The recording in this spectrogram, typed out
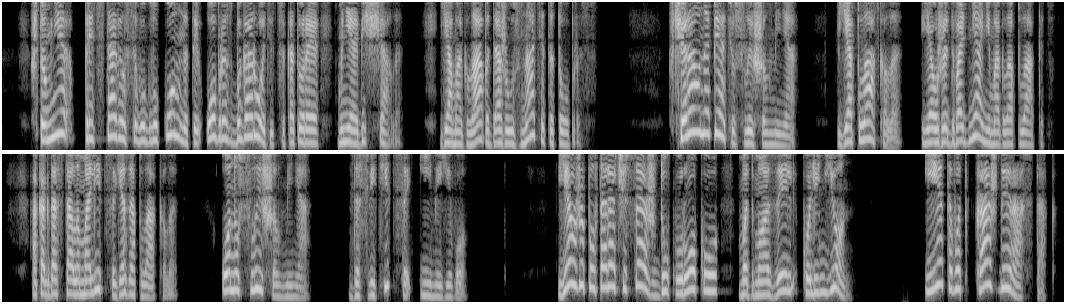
что мне представился в углу комнаты образ Богородицы, которая мне обещала. Я могла бы даже узнать этот образ. Вчера он опять услышал меня. Я плакала, я уже два дня не могла плакать. А когда стала молиться, я заплакала. Он услышал меня. Да светится имя его. Я уже полтора часа жду к уроку мадемуазель Колиньон. И это вот каждый раз так.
